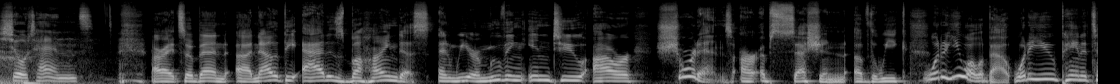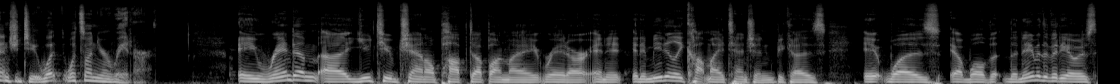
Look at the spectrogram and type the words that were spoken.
short ends. All right, so Ben, uh, now that the ad is behind us and we are moving into our short ends, our obsession of the week, what are you all about? What are you paying attention to? What what's on your radar? A random uh, YouTube channel popped up on my radar, and it, it immediately caught my attention because it was uh, well, the, the name of the video is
